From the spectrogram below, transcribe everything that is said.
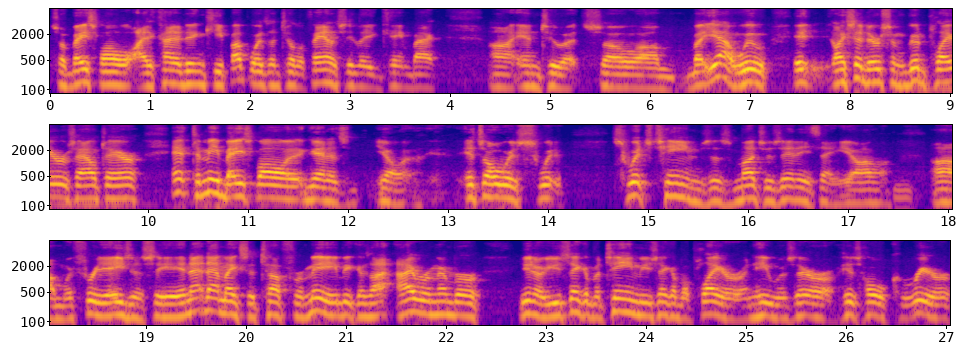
so baseball, I kind of didn't keep up with until the fantasy league came back uh, into it. So, um, but yeah, we, it, like I said, there's some good players out there. And to me, baseball, again, it's, you know, it's always switch, switch teams as much as anything, you know, um, with free agency. And that, that makes it tough for me because I, I remember – you know, you think of a team, you think of a player, and he was there his whole career.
